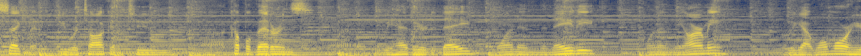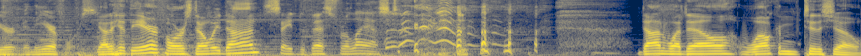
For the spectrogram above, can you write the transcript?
Last segment, we were talking to uh, a couple veterans uh, that we have here today one in the Navy, one in the Army. We got one more here in the Air Force. Got to hit the Air Force, don't we, Don? Save the best for last. Don Waddell, welcome to the show.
